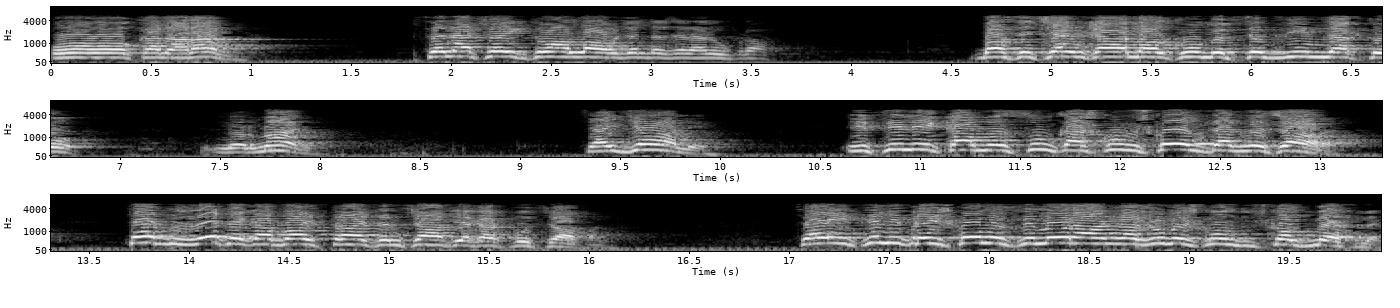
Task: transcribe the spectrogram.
O, kanaran, pse na çoi këtu Allahu xhel-le xhelaluhu pra? Mbasi qenka e mallkume pse të vimë na këtu? Normal. Qaj gjali, i cili ka mësu, ka shku në shkollë tetëvjeçare. Tetë vet e ka bajtë strajcën n'qafë ja ka këput qafën. Qaj i cili prej shkollës fillore angazhu me shkollë në shkollë të mesme.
